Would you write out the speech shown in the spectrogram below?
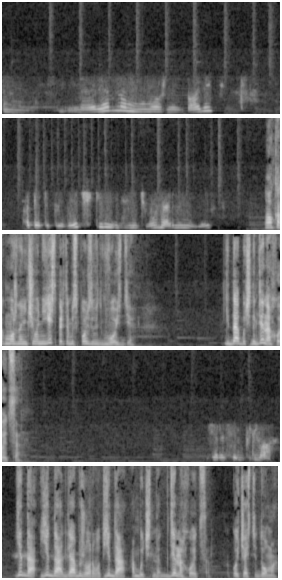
Наверное, можно избавить от этой привычки. Ничего, наверное, не есть. Ну а как можно ничего не есть, при этом использовать гвозди? Еда обычно где находится? Я раз не поняла. Еда, еда для обжора, вот еда обычно где находится? В какой части дома?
